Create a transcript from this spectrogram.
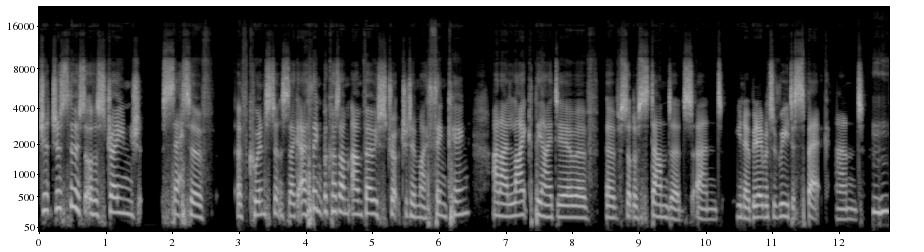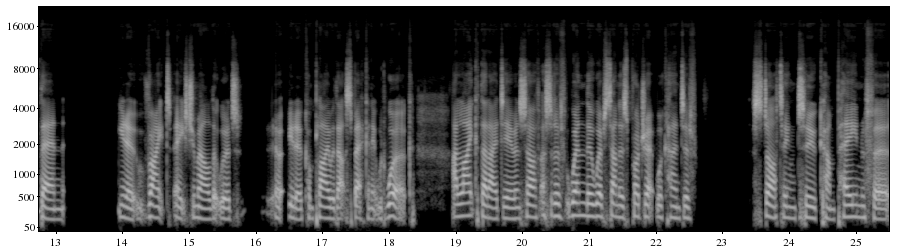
j- just through a sort of a strange set of of coincidence. Like I think because I'm I'm very structured in my thinking, and I like the idea of of sort of standards and you know being able to read a spec and mm-hmm. then you know write HTML that would uh, you know comply with that spec and it would work. I like that idea, and so I, I sort of when the Web Standards project were kind of starting to campaign for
